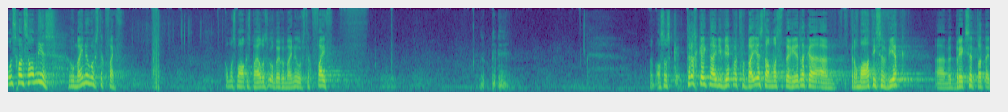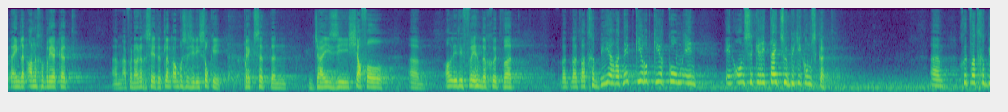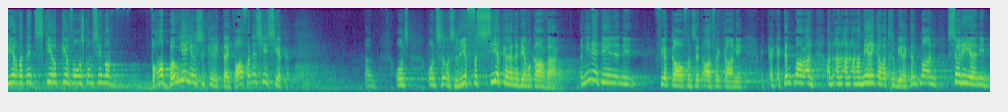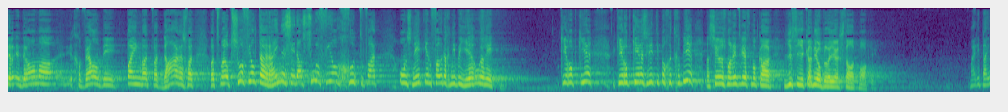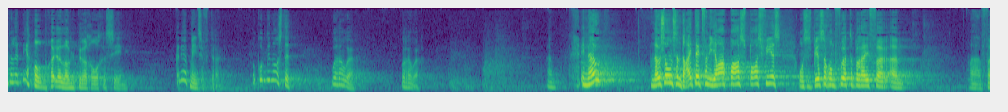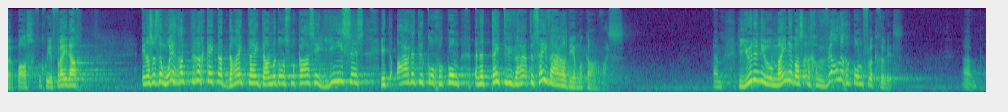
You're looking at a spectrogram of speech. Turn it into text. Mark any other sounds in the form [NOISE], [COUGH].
Ons gaan saam lees Romeine hoofstuk 5. Kom ons maak ons Bybels oop by Romeine hoofstuk 5. As ons terugkyk na die week wat verby is, dan was dit 'n redelike um dramatiese week um met Brexit wat uiteindelik aangebreek het. Um ek het nou net gesê dit klink amper soos hierdie sokkie Brexit en Jay-Z shuffle um al hierdie vreemde goed wat wat wat wat gebeur wat net keer op keer kom en en ons sekuriteit so bietjie kom skud. Ehm um, goed wat gebeur wat net keer op keer vir ons kom sê maar waar bou jy jou sekuriteit? Waarvan is jy seker? Ehm um, ons ons ons leef verseker in 'n de mekaar wêreld. En nie net hier in die VK van Suid-Afrika nie. Ek ek ek dink maar aan aan aan aan Amerika wat gebeur. Ek dink maar aan Sirië en die drama die geweld, die pyn wat wat daar is wat wat vir my op soveel terreine sê daar's soveel goed wat ons net eenvoudig nie beheer oor het nie. Keer op keer, keer op keer as hierdie tipe goed gebeur, dan sê ons maar net weer vir mekaar, "Jessie, jy kan nie op leier staat maak nie." Maar die Bybel het nie [LAUGHS] al baie lank terug al gesê nie. Kan nie op mense vertrou. Hoekom doen ons dit? Oor en oor. Oor en oor. Um, En nou nou is ons in daai tyd van die jaar Paas Paasfees. Ons is besig om voor te berei vir ehm um, uh vir Paas vir Goeie Vrydag. En as ons nou mooi gaan terugkyk na daai tyd, dan moet ons mekaar sê Jesus het aarde toe kom gekom in 'n tyd toe die wêreld toe sy wêreld deurmekaar was. Ehm um, die Jode en die Romeine was in geweldige konflik geweest. Ehm um,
